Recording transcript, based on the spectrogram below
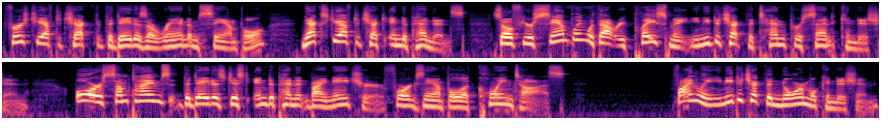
First, you have to check that the data is a random sample. Next, you have to check independence. So if you're sampling without replacement, you need to check the 10% condition. Or sometimes the data is just independent by nature, for example, a coin toss. Finally, you need to check the normal condition.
